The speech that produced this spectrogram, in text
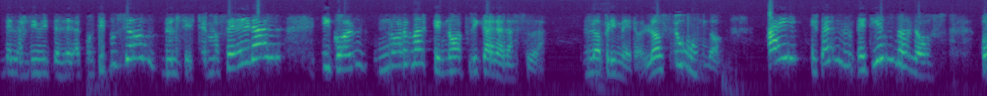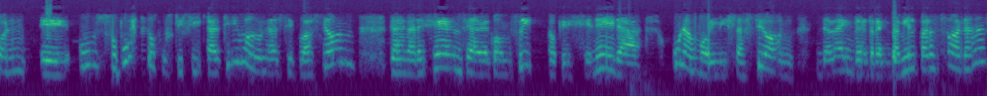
de los límites de la Constitución, del sistema federal y con normas que no aplican a la ciudad. Lo primero. Lo segundo, ahí están metiéndonos con eh, un supuesto justificativo de una situación de emergencia, de conflicto que genera una movilización de 20, 30 mil personas,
